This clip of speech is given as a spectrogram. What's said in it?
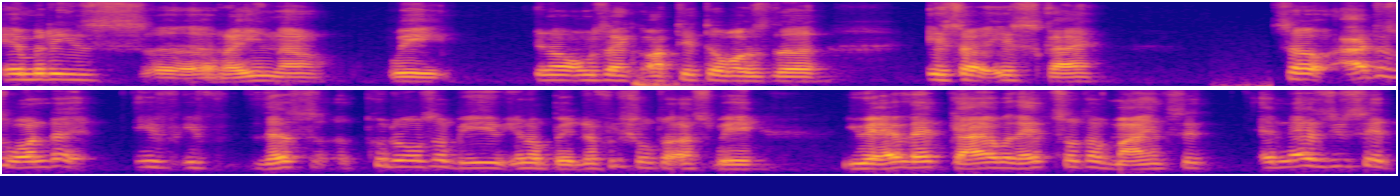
Emery's uh, reign now, we you know almost like Arteta was the SOS guy. So I just wonder if if this could also be you know beneficial to us, where you have that guy with that sort of mindset, and as you said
